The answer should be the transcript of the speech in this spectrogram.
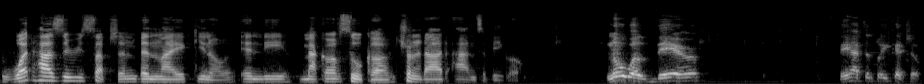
what has the reception been like, you know, in the Mecca of soca, Trinidad and Tobago? No, well, there they had to play catch up.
